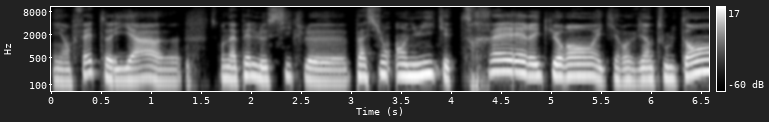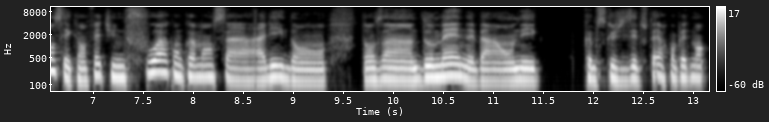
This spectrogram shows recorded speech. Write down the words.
Et en fait, il y a ce qu'on appelle le cycle passion-ennui qui est très récurrent et qui revient tout le temps. C'est qu'en fait, une fois qu'on commence à aller dans dans un domaine, eh ben, on est, comme ce que je disais tout à l'heure, complètement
